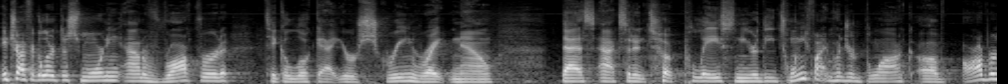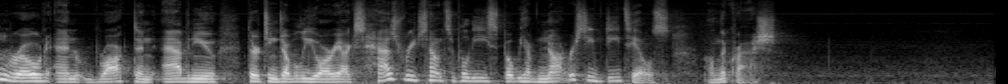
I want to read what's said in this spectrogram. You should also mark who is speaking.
Speaker 1: A traffic alert this morning out of Rockford. Take a look at your screen right now. That accident took place near the 2500 block of Auburn Road and Rockton Avenue. 13 WREX has reached out to police, but we have not received details on the crash.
